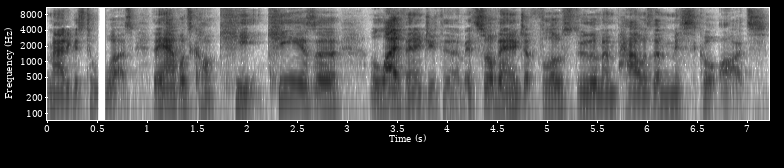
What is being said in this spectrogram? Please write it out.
magic is to us. They have what's called ki. Ki is a life energy to them. It's sort of the energy that flows through them and powers the mystical arts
